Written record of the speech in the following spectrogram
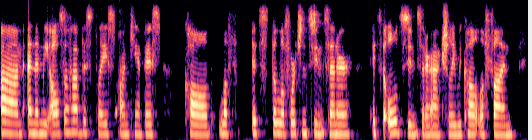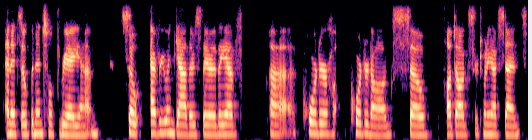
Um, and then we also have this place on campus called La, it's the La Fortune Student Center. It's the old student center actually. We call it La Fun, and it's open until 3 a.m. So everyone gathers there. They have uh, quarter quarter dogs, so hot dogs for 25 cents.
